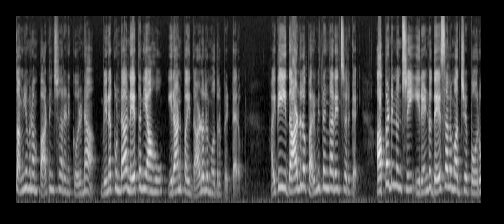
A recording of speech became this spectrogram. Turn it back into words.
సంయమనం పాటించాలని కోరినా వినకుండా నేతన్యాహు ఇరాన్పై దాడులు మొదలుపెట్టారు. అయితే ఈ దాడులు పరిమితంగానే జరిగాయి. అప్పటి నుంచి ఈ రెండు దేశాల మధ్య పోరు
